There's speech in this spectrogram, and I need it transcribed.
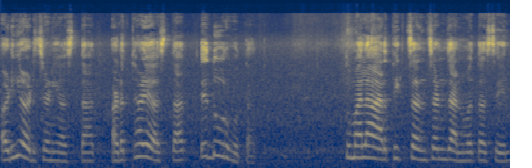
अडीअडचणी असतात अडथळे असतात ते दूर होतात. तुम्हाला आर्थिक चणचण जाणवत असेल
